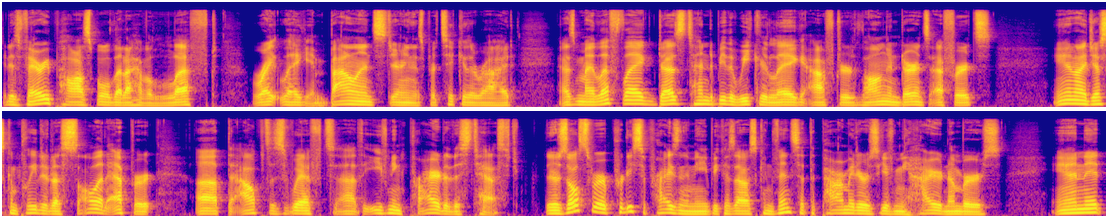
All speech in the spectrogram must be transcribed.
It is very possible that I have a left right leg imbalance during this particular ride, as my left leg does tend to be the weaker leg after long endurance efforts, and I just completed a solid effort up the Alpe Zwift uh, the evening prior to this test. The results were pretty surprising to me because I was convinced that the power meter was giving me higher numbers, and it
